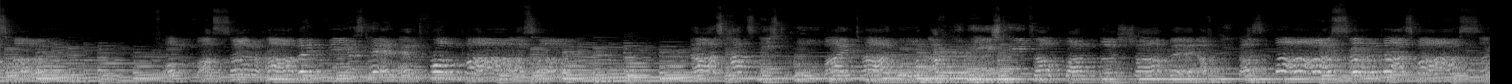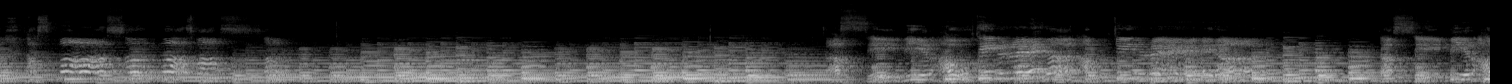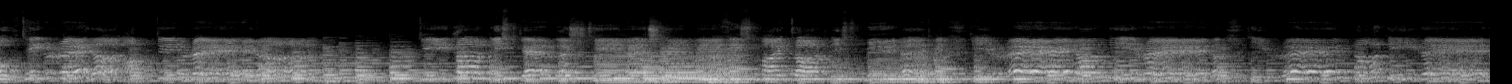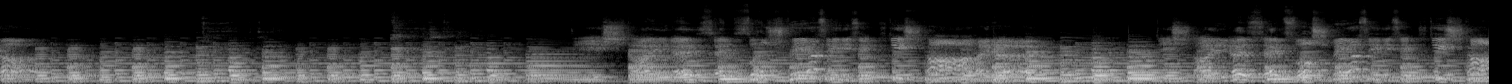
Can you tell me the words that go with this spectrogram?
Wasser. Vom Wasser haben wir's gelernt, vom Wasser. Das hat nicht Ruhe bei Tag und Nacht, nicht steht auf Wanderschafe Nacht. Das Wasser, das Wasser, das Wasser, das Wasser. auf den Rädern, auf den Rädern, schwer sie sind, die Stadt.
